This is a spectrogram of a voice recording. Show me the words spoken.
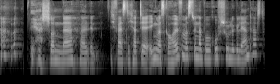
ja, schon, ne? Weil in, ich weiß nicht, hat dir irgendwas geholfen, was du in der Berufsschule gelernt hast?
